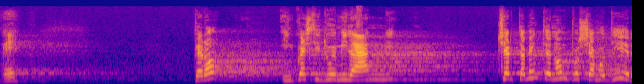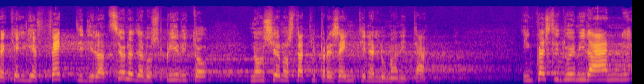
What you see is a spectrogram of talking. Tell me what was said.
Eh? Però in questi duemila anni certamente non possiamo dire che gli effetti dell'azione dello Spirito non siano stati presenti nell'umanità. In questi duemila anni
